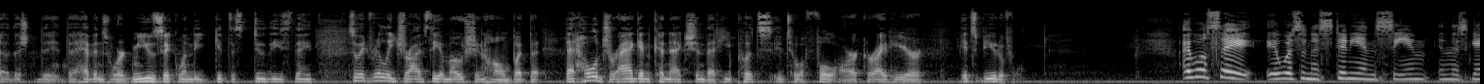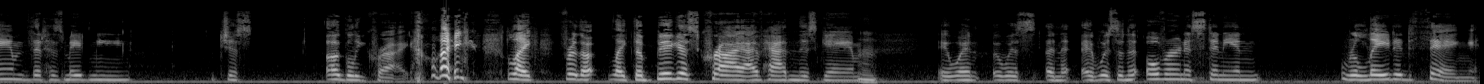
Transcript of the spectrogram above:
uh, the, the the Heavensward music when they get to do these things. So it really drives the emotion home. But the, that whole dragon connection that he puts into a full arc right here, it's beautiful. I will say it was an Estinian scene in this game that has made me just ugly cry. like like for the like the biggest cry I've had in this game. Mm. It went it was an it was an over an Estinian related thing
